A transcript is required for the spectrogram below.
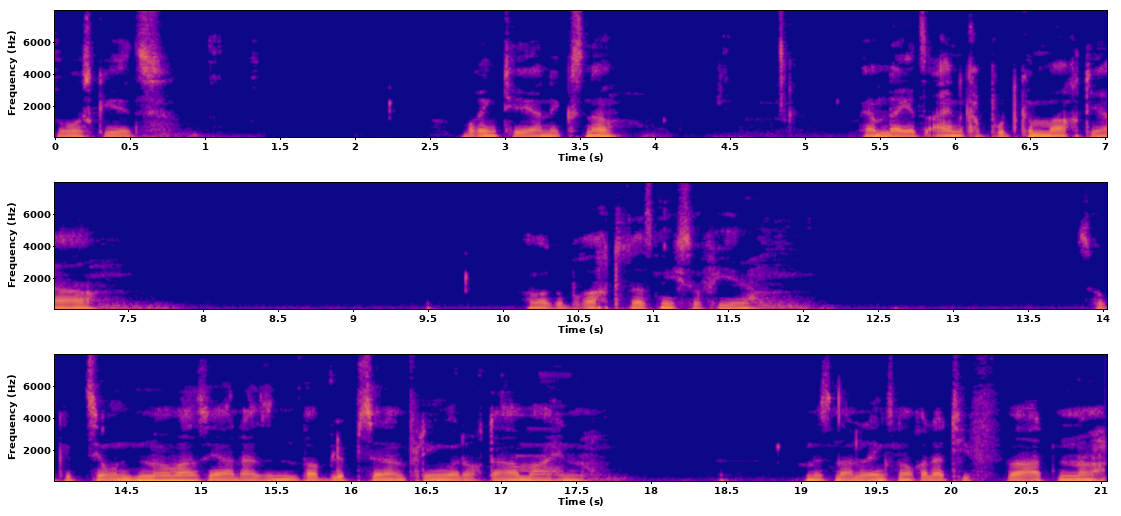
los geht's. Bringt hier ja nichts, ne? Wir haben da jetzt einen kaputt gemacht, ja. Aber gebracht hat das nicht so viel. So, gibt's hier unten noch was? Ja, da sind ein paar Blipse, dann fliegen wir doch da mal hin. Müssen allerdings noch relativ warten, ne?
